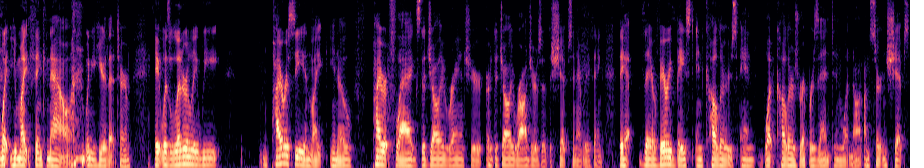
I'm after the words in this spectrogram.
what you might think now when you hear that term. It was literally we piracy and like you know pirate flags, the Jolly Rancher or the Jolly Rogers of the ships and everything. They they are very based in colors and what colors represent and whatnot on certain ships.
